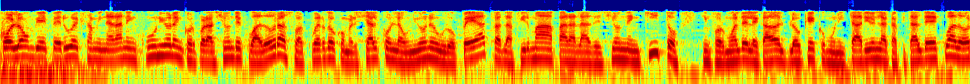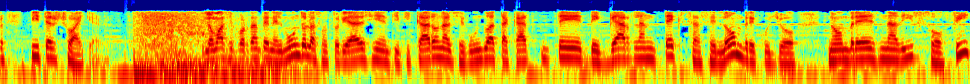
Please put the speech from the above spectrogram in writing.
Colombia y Perú examinarán en junio la incorporación de Ecuador a su acuerdo comercial con la Unión Europea tras la firma para la adhesión en Quito, informó el delegado del bloque comunitario en la capital de Ecuador, Peter Schweiger. Lo más importante en el mundo, las autoridades identificaron al segundo atacante de Garland, Texas. El hombre, cuyo nombre es Nadir Sofi,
